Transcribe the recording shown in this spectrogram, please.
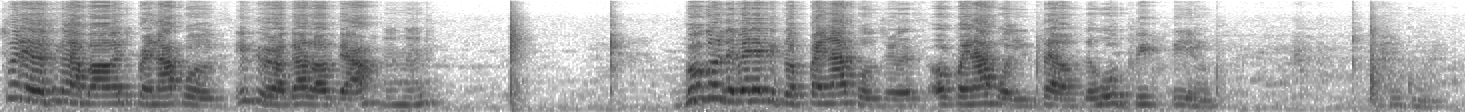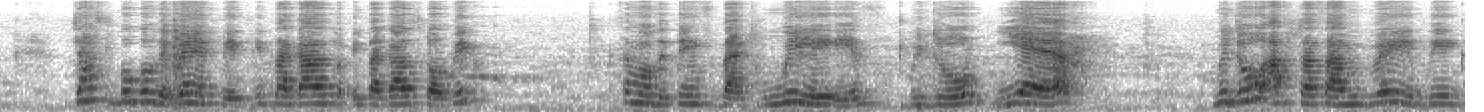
Today we're talking about pineapples. If you're a girl out there, Mhm. Google the benefits of pineapple juice or pineapple itself, the whole big thing. Google. Just Google the benefits. It's a girl. It's a girl's topic. Some of the things that we ladies We do. Yeah. We do after some very big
